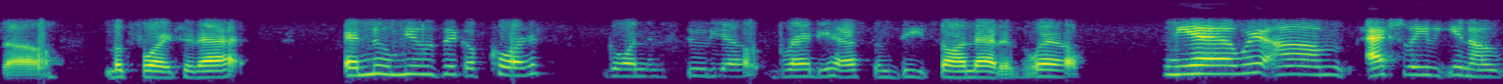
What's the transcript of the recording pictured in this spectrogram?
So look forward to that. And new music, of course, going in the studio. Brandy has some beats on that as well. Yeah, we're um actually, you know,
